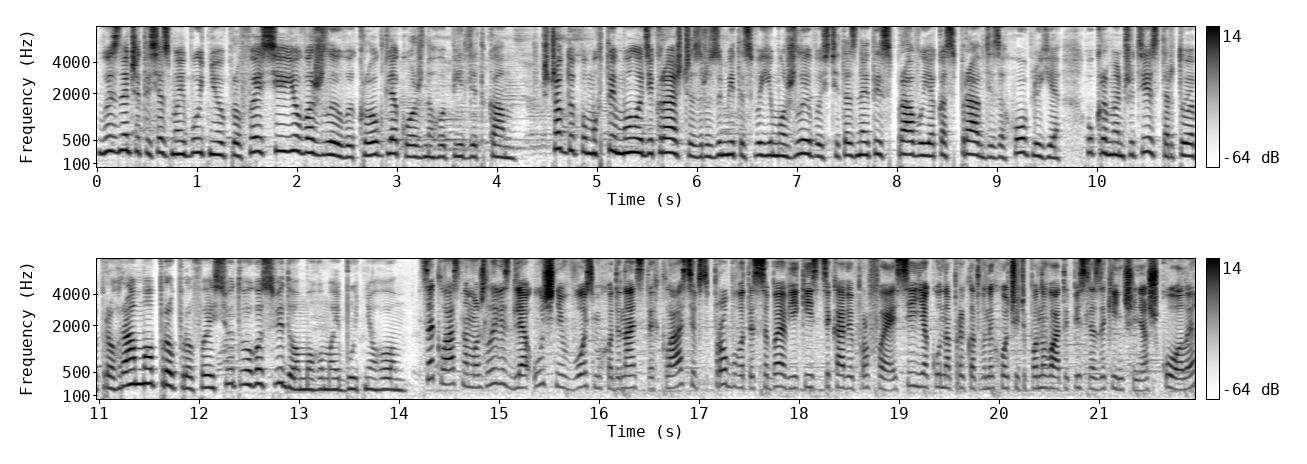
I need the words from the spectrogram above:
Визначитися з майбутньою професією важливий крок для кожного підлітка. Щоб допомогти молоді краще зрозуміти свої можливості та знайти справу, яка справді захоплює, у Кременчуці стартує програма про професію твого свідомого майбутнього. Це класна можливість для учнів 8-11 класів спробувати себе в якійсь цікавій професії, яку, наприклад, вони хочуть опанувати після закінчення школи.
